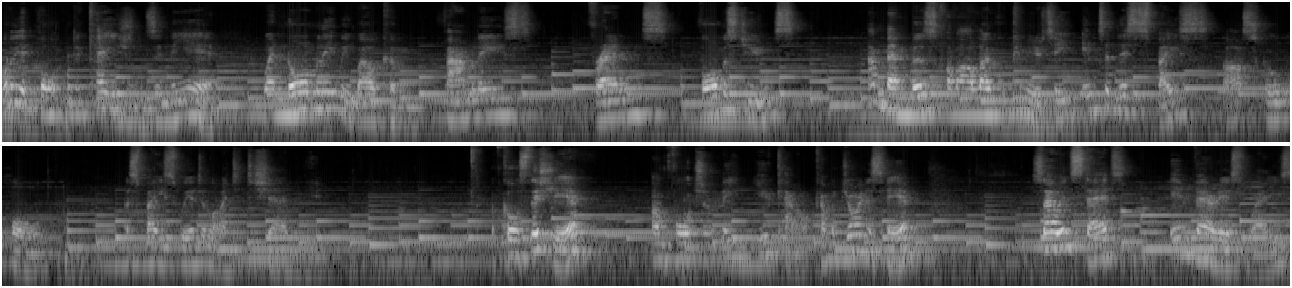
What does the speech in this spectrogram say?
One of the important occasions in the year when normally we welcome families, friends, former students, and members of our local community into this space, our school hall, a space we are delighted to share with you course, this year, unfortunately, you cannot come and join us here. So instead, in various ways,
